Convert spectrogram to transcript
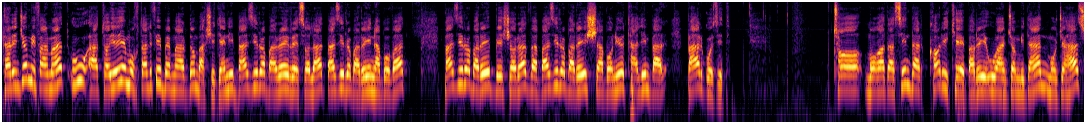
در اینجا میفرماید او عطایای مختلفی به مردم بخشید. یعنی بعضی را برای رسالت بعضی را برای نبوت بعضی را برای بشارت و بعضی را برای شبانی و تعلیم بر برگزید. تا مقدسین در کاری که برای او انجام می‌دهند مجهز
